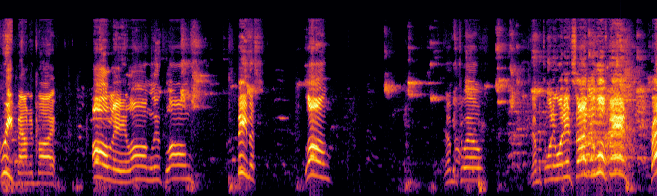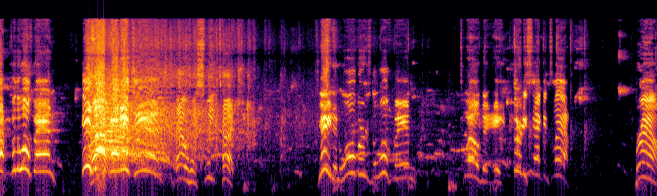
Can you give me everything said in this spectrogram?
Rebounded by all day long, Luke Long. Bemis. Long. Number 12. Number 21 inside to the Wolfman. Crap for the Wolfman. He's up and it's in. That was a sweet touch. Jaden Wolvers, the Wolfman. 12 to 8. 30 seconds left. Brown.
